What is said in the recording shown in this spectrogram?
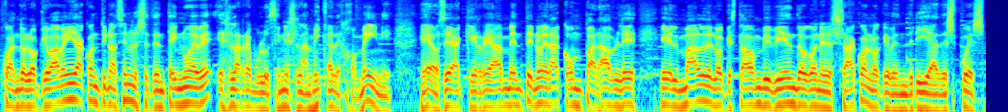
cuando lo que va a venir a continuación en el 79 es la revolución islámica de Khomeini. Eh, o sea que realmente no era comparable el mal de lo que estaban viviendo con el Shah con lo que vendría después.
